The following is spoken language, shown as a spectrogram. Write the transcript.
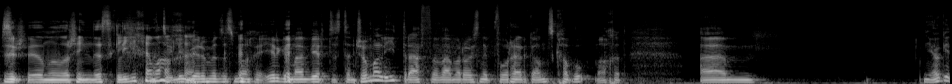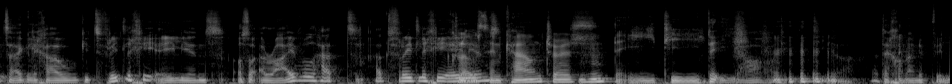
sonst würden wir wahrscheinlich das Gleiche machen. Natürlich würden wir das machen. Irgendwann wird das dann schon mal eintreffen, wenn wir uns nicht vorher ganz kaputt machen. Ähm, ja, gibt es eigentlich auch gibt's friedliche Aliens? Also Arrival hat, hat friedliche Aliens. Close Encounters, Mhm. der E.T. Der, ja, die, die, ja. Der kann auch nicht viel.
